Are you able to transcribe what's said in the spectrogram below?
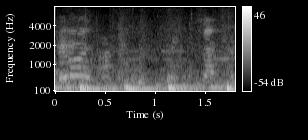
ไป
